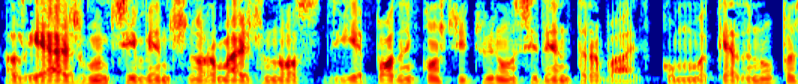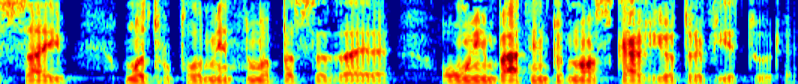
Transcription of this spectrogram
Aliás, muitos eventos normais do nosso dia podem constituir um acidente de trabalho, como uma queda no passeio, um atropelamento numa passadeira ou um embate entre o nosso carro e outra viatura,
